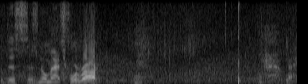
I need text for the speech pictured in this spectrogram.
But this is no match for rock. Okay.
